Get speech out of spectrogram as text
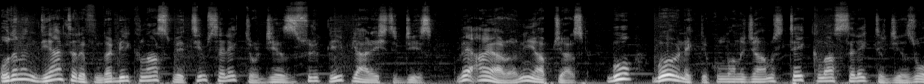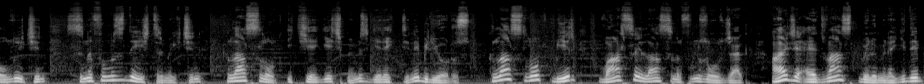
Odanın diğer tarafında bir Class ve Team Selector cihazı sürükleyip yerleştireceğiz ve ayarlarını yapacağız. Bu, bu örnekte kullanacağımız tek Class Selector cihazı olduğu için sınıfımızı değiştirmek için Class Slot 2'ye geçmemiz gerektiğini biliyoruz. Class Slot 1 varsayılan sınıfımız olacak. Ayrıca Advanced bölümüne gidip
